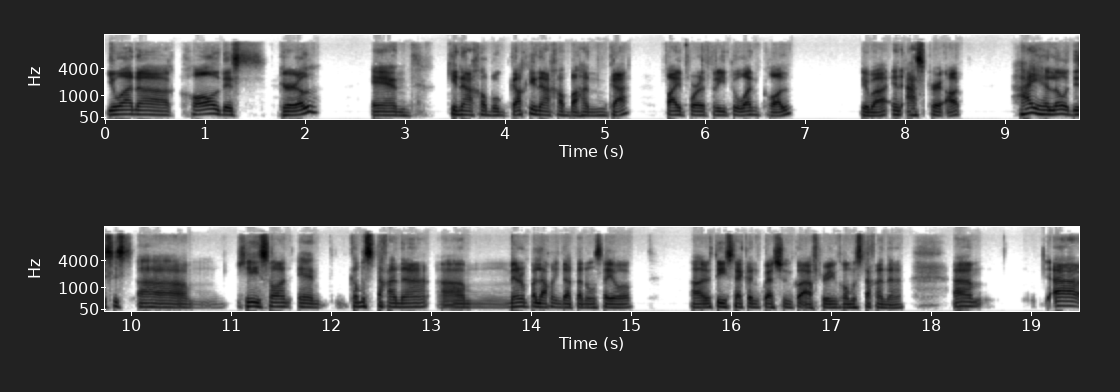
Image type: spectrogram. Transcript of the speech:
You wanna call this girl and kinakabog ka, kinakabahan ka 54321 call, di ba? And ask her out. Hi, hello, this is um, Jason and kamusta ka na? Um, meron pala akong tatanong sa'yo. Uh, ito yung second question ko after yung kamusta ka na. Um, uh,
